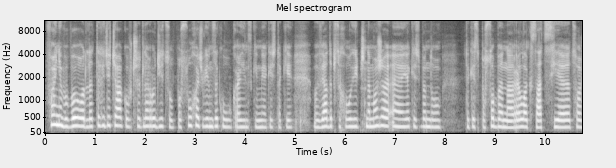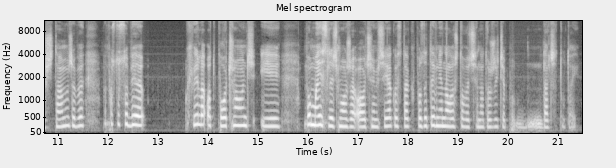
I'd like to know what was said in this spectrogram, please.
fajnie by było dla tych dzieciaków czy dla rodziców posłuchać w języku ukraińskim jakieś takie wywiady psychologiczne, może e, jakieś będą takie sposoby na relaksację, coś tam, żeby po prostu sobie chwilę odpocząć i pomyśleć może o czymś, jakoś tak pozytywnie nalasztować się na to życie dalsze tutaj.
